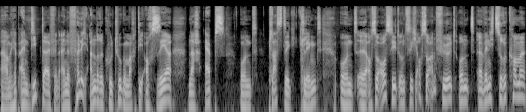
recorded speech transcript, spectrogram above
Ähm, ich habe einen Deep Dive in eine völlig andere Kultur gemacht, die auch sehr nach Apps und Plastik klingt und äh, auch so aussieht und sich auch so anfühlt. Und äh, wenn ich zurückkomme,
